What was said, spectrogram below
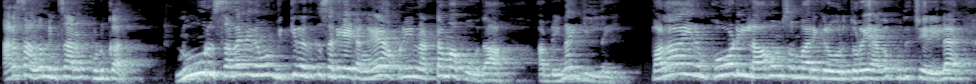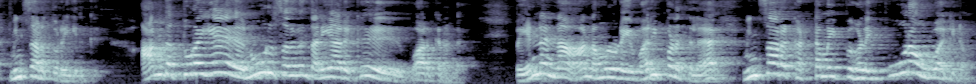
அரசாங்கம் மின்சாரம் கொடுக்காது. நூறு சதவீதமும் விற்கிறதுக்கு சரியாயிட்டாங்க அப்படின்னு நட்டமா போகுதா? அப்படின்னா இல்லை. பலாயிரம் கோடி லாபம் சம்பாதிக்கிற ஒரு துறையாக புதுச்சேரியில மின்சாரத்துறை இருக்கு. அந்த துறையை நூறு சதவீதம் தனியாருக்கு பார்க்கிறாங்க. இப்ப என்னன்னா நம்மளுடைய வரிப்பணத்துல மின்சார கட்டமைப்புகளை பூரா உருவாக்கிட்டோம்.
